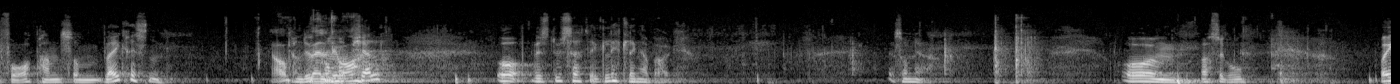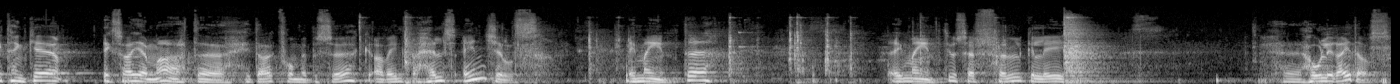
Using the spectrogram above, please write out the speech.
få opp han som ble kristen. Ja, Kan du komme opp. Kjell? Og hvis du setter deg litt lenger bak Sånn, ja. Og mm, vær så god. Og jeg tenker Jeg sa hjemme at uh, i dag får vi besøk av en fra Hells Angels. Jeg mente Jeg mente jo selvfølgelig Holy Raiders.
